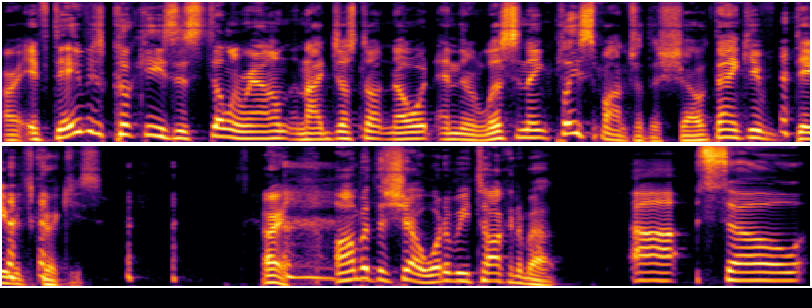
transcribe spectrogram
All right, if David's Cookies is still around and I just don't know it, and they're listening, please sponsor the show. Thank you, David's Cookies. All right, on with the show. What are we talking about? Uh so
